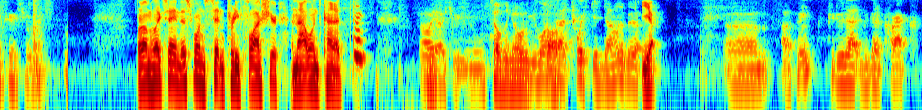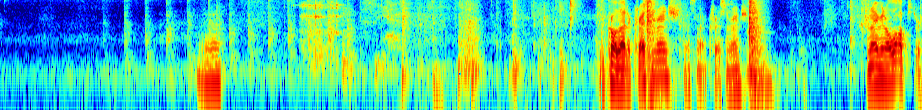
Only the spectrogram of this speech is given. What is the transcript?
Okay, so what- But I'm like saying this one's sitting pretty flush here, and that one's kind of. Oh yeah, I see what you mean. Tilting out at You the want top. that twisted down a bit. Yep. Um, I think to do that we got to crack. Yeah. Let's see. You call that a crescent wrench? That's not a crescent wrench. It's not even a lobster.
